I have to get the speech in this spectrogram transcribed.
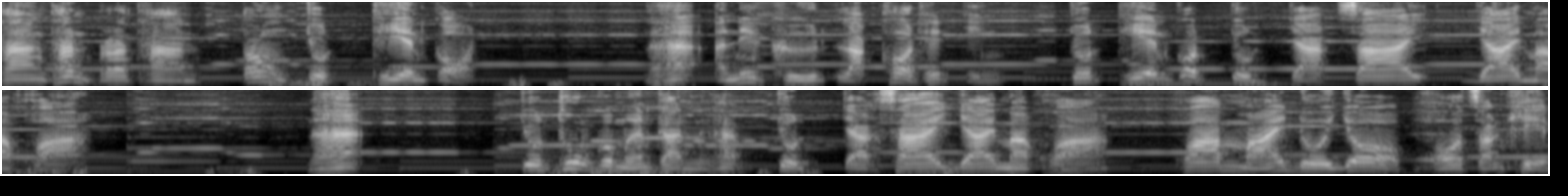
ทางท่านประธานต้องจุดเทียนก่อน นะฮะอันนี้คือหลักข้อเท็จจริง จุดเทียนก็จุดจากซ้ายย้ายมาขวานะฮะจุดทูบก็เหมือนกันนะครับ จุดจากซ้ายย้ายมาขวา ความหมายโดยย่อพอสังเขต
